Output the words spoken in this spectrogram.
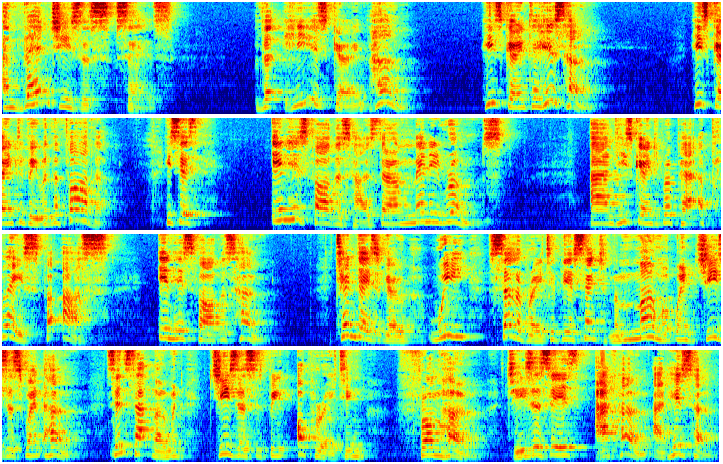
And then Jesus says that he is going home. He's going to his home. He's going to be with the Father. He says, In his Father's house there are many rooms, and he's going to prepare a place for us in his Father's home. Ten days ago, we celebrated the ascension, the moment when Jesus went home. Since that moment, Jesus has been operating from home. Jesus is at home, at his home.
